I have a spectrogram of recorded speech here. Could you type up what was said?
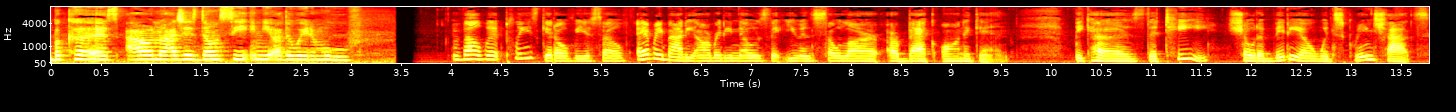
because I don't know, I just don't see any other way to move. Velvet, please get over yourself. Everybody already knows that you and Solar are back on again because the T showed a video with screenshots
